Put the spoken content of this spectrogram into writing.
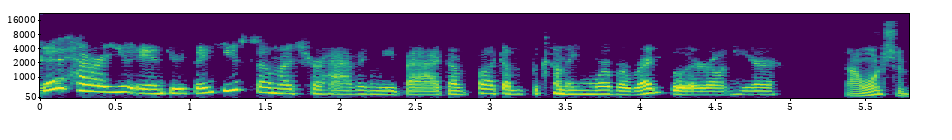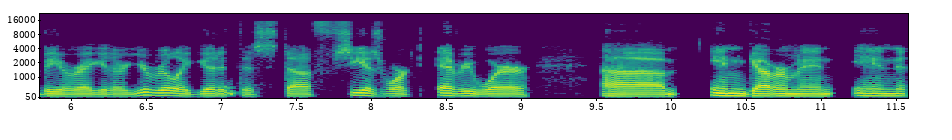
Good. How are you, Andrew? Thank you so much for having me back. I feel like I'm becoming more of a regular on here. I want you to be a regular. You're really good at this stuff. She has worked everywhere um, in government, in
